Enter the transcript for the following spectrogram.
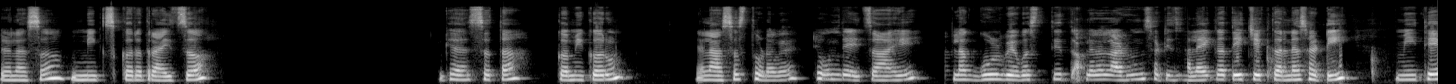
त्याला असं मिक्स करत राहायचं. गॅस आता कमी करून याला असंच थोडा वेळ ठेवून द्यायचा आहे. आपला गूळ व्यवस्थित आपल्याला लाडूंसाठी झालाय का ते चेक करण्यासाठी मी इथे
